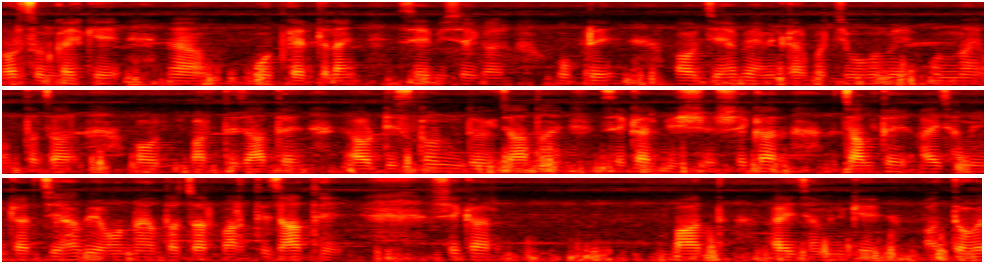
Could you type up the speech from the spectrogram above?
धर्षण करके आ, मौत कर दिलाएं से विषयकार ऊपरे और যেভাবে এখনকার में অন্যায় अत्याचार और बढ़ते जाते और डिस्काउंट दे जाते हैं शेखर विश्व शेखर चलते आज हमीनकर যেভাবে अन्याय अत्याचार बढ़ते जाते शेखर बाद आज हमके बाध्य हो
